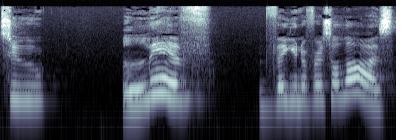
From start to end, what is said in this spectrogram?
to live the universal laws.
